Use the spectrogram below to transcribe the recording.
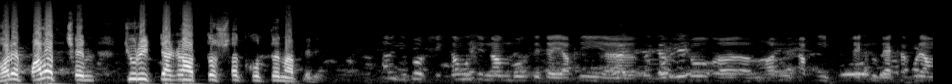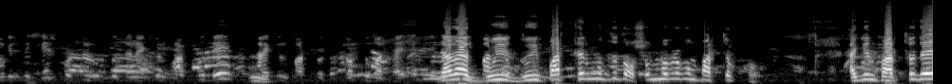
ঘরে পালাচ্ছেন চুরির টাকা আত্মসাৎ করতে না পেরে। আমি দুটো শিক্ষামন্ত্রীর নাম বলতে চাই। আপনি আহ, বরিষ্ঠ আহ, মানুষ আপনি একটু ব্যাখ্যা করে আমাকে যদি শেষ প্রশ্নের উত্তর দেন একজন পার্থ দে আর পার্থ চট্টোপাধ্যায়। না না দুই দুই পার্থের মধ্যে তো অসম্ভব রকম পার্থক্য। একজন পার্থদে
